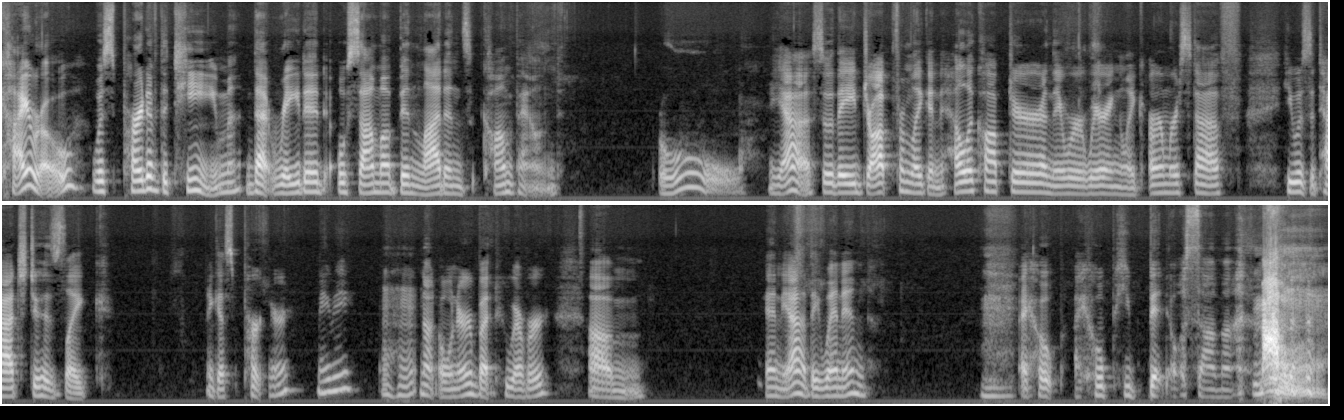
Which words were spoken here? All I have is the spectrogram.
Cairo was part of the team that raided Osama bin Laden's compound. oh Yeah, so they dropped from like a helicopter and they were wearing like armor stuff. He was attached to his like I guess partner, maybe? mm-hmm. Not owner, but whoever. Um and yeah, they went in. I hope I hope he bit Osama.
